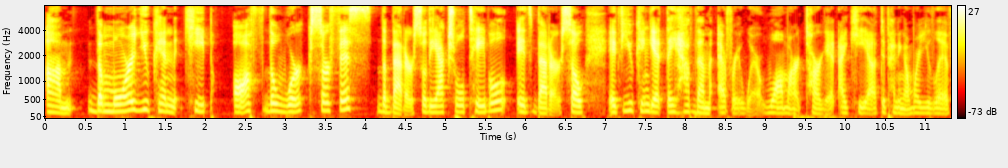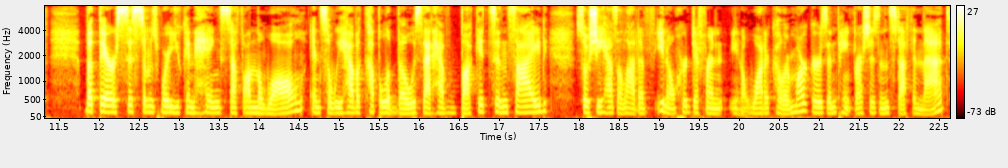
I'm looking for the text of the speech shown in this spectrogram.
Um, the more you can keep off the work surface, the better. So the actual table, it's better. So if you can get, they have them everywhere Walmart, Target, IKEA, depending on where you live. But there are systems where you can hang stuff on the wall. And so we have a couple of those that have buckets inside. So she has a lot of, you know, her different, you know, watercolor markers and paintbrushes and stuff in that.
